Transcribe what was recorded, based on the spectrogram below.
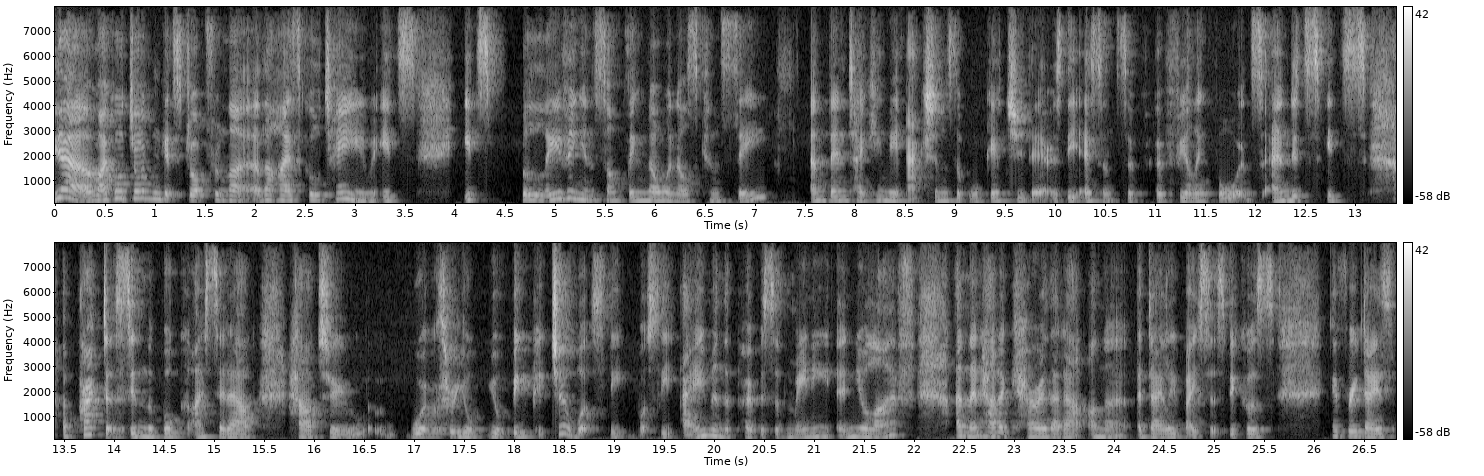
yeah, Michael Jordan gets dropped from the, the high school team. It's it's believing in something no one else can see and then taking the actions that will get you there is the essence of, of feeling forwards and it's it's a practice in the book i set out how to work through your, your big picture what's the what's the aim and the purpose of meaning in your life and then how to carry that out on a, a daily basis because every day is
